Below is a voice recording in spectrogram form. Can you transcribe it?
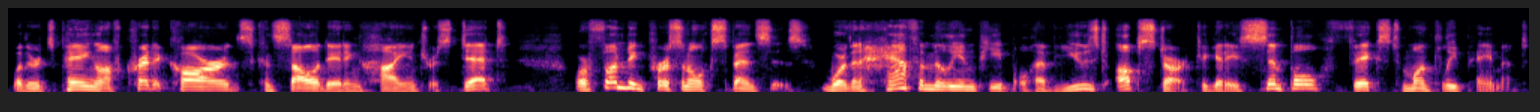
Whether it's paying off credit cards, consolidating high interest debt, or funding personal expenses, more than half a million people have used Upstart to get a simple, fixed monthly payment.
